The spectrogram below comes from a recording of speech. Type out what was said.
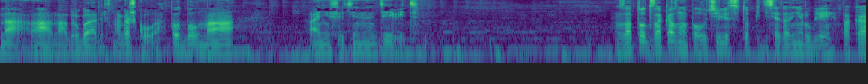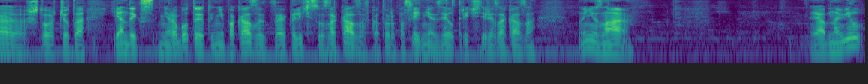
на, а, на другой адрес, на Горшкова. Тот был на Ани Щетинина 9. За тот заказ мы получили 151 рублей. Пока что что-то Яндекс не работает и не показывает э, количество заказов, которые последний я сделал 3-4 заказа. Ну не знаю. Я обновил,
